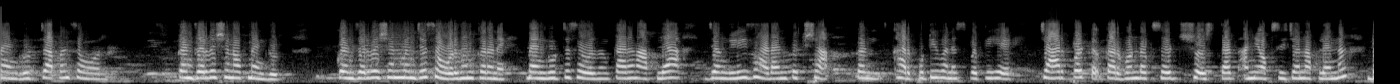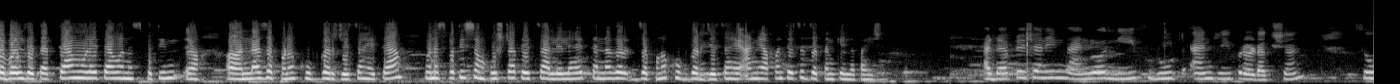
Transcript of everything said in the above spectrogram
मँग्रोवचं आपण संवर कन्झर्वेशन ऑफ मँग्रोव कन्झर्वेशन म्हणजे संवर्धन करणे मँग्रोवचं संवर्धन. कारण आपल्या जंगली झाडांपेक्षा कन खारपुटी वनस्पती हे चार पट कार्बन डायऑक्साईड शोषतात आणि ऑक्सिजन आपल्याला डबल देतात. त्यामुळे त्या वनस्पती ना जपणं खूप गरजेचं आहे. त्या वनस्पती संपुष्टात येत चाललेल्या आहेत. त्यांना जपणं खूप गरजेचं आहे आणि आपण त्याचं जतन केलं पाहिजे. Adaptation in mangrove leaf root and reproduction. So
